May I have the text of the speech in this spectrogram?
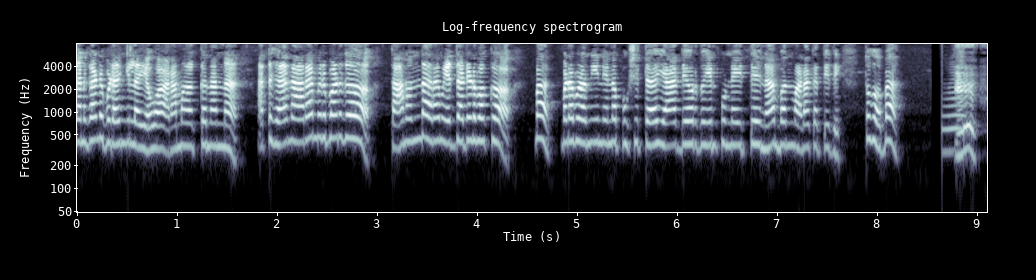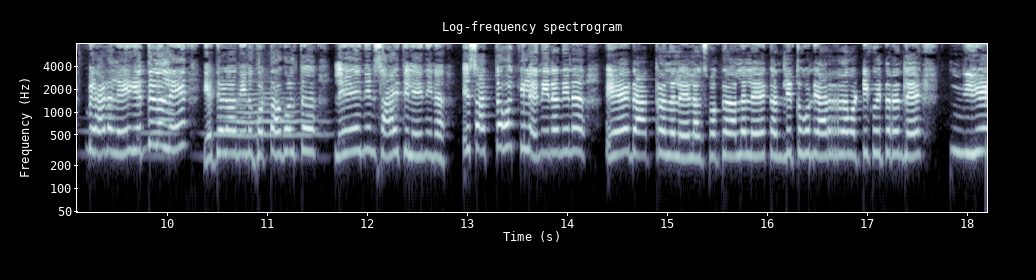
ನನ್ನ ಗಂಡ ಬಿಡಂಗಿಲ್ಲ ಯವ್ವ, ಆರಾಮ ಅಕ್ಕ ನನ್ನ. ಅತ್ತಗ ನಾ ಆರಾಮ್ ಇರಬಾರ್ದು. ತಾನೊಂದ ಆರಾಮ ಎದ್ದಾಡಿಡ್ಬೇಕು ಬಾ, ಬಡ ಬಡ ನೀನೇನ ಪುಕ್ಷಿಟ್ಟ? ಯಾರ ದೇವ್ರದ್ದು ಏನ್ ಪುಣ್ಯ ಇತ್ತೇನ? ಬಂದ್ ಮಾಡಕತ್ತಿದ್ದಿ ತಗೋ, ಬಾ. ಏ, ಬೇಡಲೇ, ಎದ್ದಳಲೇ. ಎದ್ದಳ, ನೀನು ಗೊತ್ತಾಗೋಲ್ತ. ಲೇ, ನೀನ್ ಸಾಯ್ತಿಲೇ, ನೀನ. ಏ, ಸತ್ತ ಹೋಗಿಲ್ಲ ನೀನ ನೀನ. ಏ ಡಾಕ್ಟರ್ ಅಲ್ಲಲೇ, ಲಕ್ಷ್ಮಕ್ಕ ಅಲ್ಲಲೇ ಕಂದ್ಲಿ ತಗೊಂಡ್ ಯಾರ ಹೊಟ್ಟಿ ಕೊಯ್ತಾರಲ್ಲೇ ಏ,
